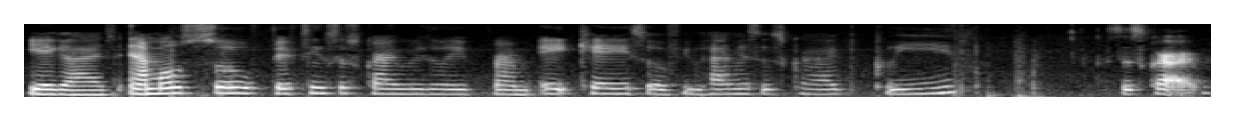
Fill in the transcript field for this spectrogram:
Yeah, guys. And I'm also 15 subscribers away from 8K. So if you haven't subscribed, please subscribe.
